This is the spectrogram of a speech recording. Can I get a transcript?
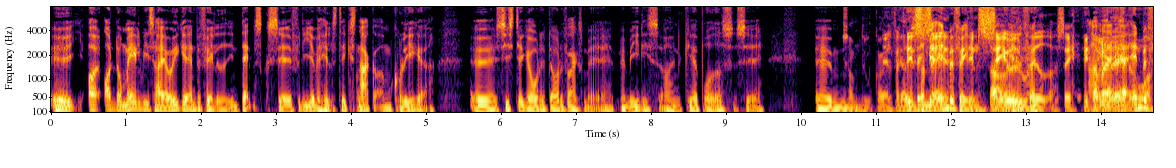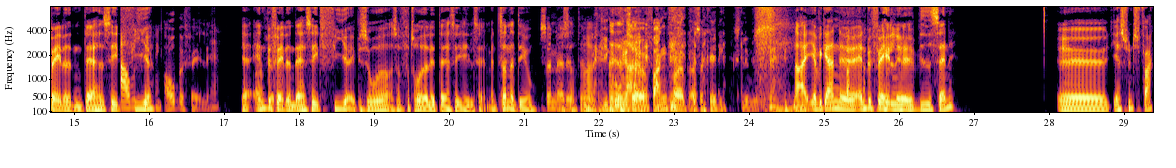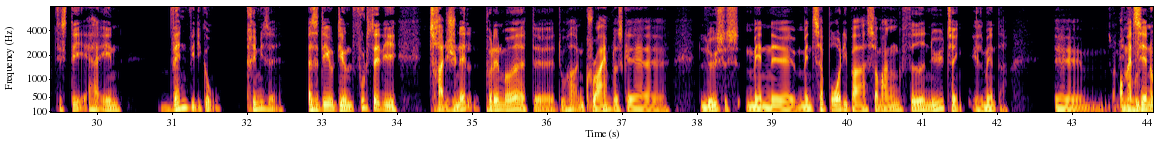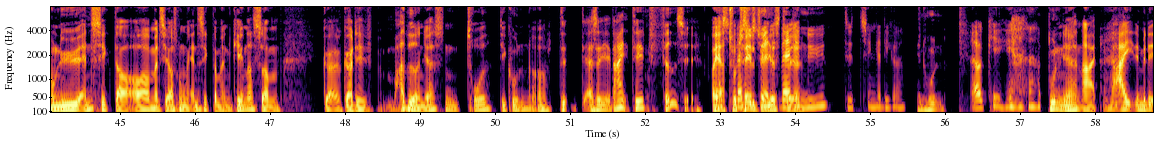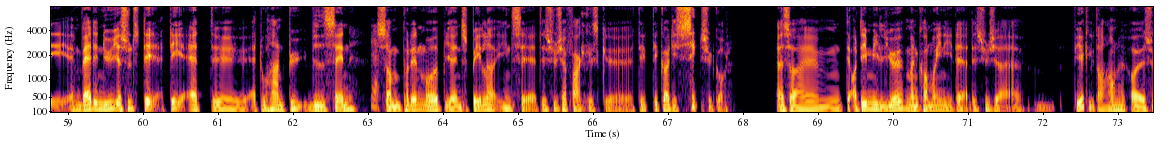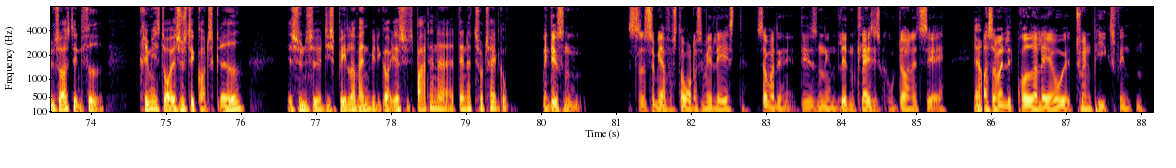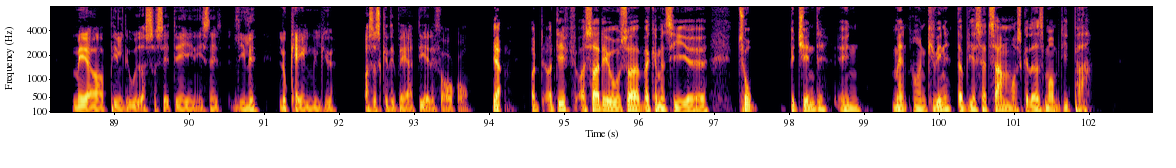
øh, og, og normalvis har jeg jo ikke anbefalet en dansk serie, fordi jeg vil helst ikke snakke om kollegaer. Øh, sidst jeg gjorde det, der var det faktisk med, med Medis og han kære brødres serie. Øhm, Som du godt Alfa, den som jeg anbefalede. Den savede du ned og sagde. Nej, jeg, jeg anbefalede den, da jeg havde set fire. Afbefaling. Afbefale. Ja. Jeg anbefalede den, da jeg havde set fire episoder, og så fortrød jeg lidt, da jeg havde set hele serien. Men sådan er det jo. Sådan er Altså, det. det. Vi er gode til at fange folk, og så kan de ikke slippe ud. Nej, jeg vil gerne øh, anbefale øh, Hvide Sande. Øh, jeg synes faktisk, det er en vanvittig god krimiserie. Altså, det er jo, det er jo en fuldstændig traditionel på den måde, at øh, du har en crime, der skal øh, løses, men, øh, men så bruger de bare så mange fede nye ting, elementer. Øh, og man ser nogle nye ansigter, og man ser også nogle ansigter, man kender, som gør, gør det meget bedre, end jeg sådan troede, de kunne. Og det, altså, nej, det er en fed serie. Og jeg er hvad, hvad synes totalt du, er det, biased. hvad er det nye, du tænker, de gør? En hund. Okay, ja. Hunden, ja. Nej, nej men det, hvad er det nye? Jeg synes, det, det at, øh, at du har en by, Hvide Sande, Ja. som på den måde bliver en spiller i en serie, det synes jeg faktisk, øh, det, det gør de sindssygt godt. Altså, øh, det, og det miljø, man kommer ind i der, det synes jeg er virkelig dragende, og jeg synes også, det er en fed krimihistorie. Jeg synes, det er godt skrevet. Jeg synes, øh, de spiller vanvittigt godt. Jeg synes bare, den er, den er totalt god. Men det er jo sådan, så, som jeg forstår det, som jeg læste, så var det, det er sådan en lidt en klassisk whodunit-serie. Ja. Og så har man lidt prøvet at lave uh, Twin Peaks-finden med at pille det ud, og så sætte det ind i sådan et lille lokal miljø. Og så skal det være der, det foregår. Ja, Og, og, det, og så er det jo så, hvad kan man sige, øh, to betjente, en mand og en kvinde, der bliver sat sammen og skal lade som om, de er et par.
